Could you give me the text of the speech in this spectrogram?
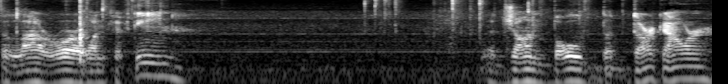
so La Aurora 115, the John Bold The Dark Hour,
